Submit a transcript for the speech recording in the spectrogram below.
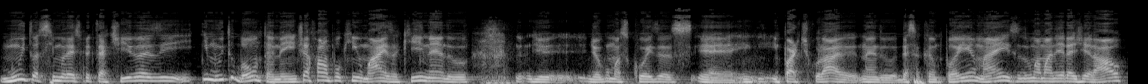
muito acima das expectativas e, e, muito bom também. A gente vai falar um pouquinho mais aqui, né, do, de, de algumas coisas é, em, em, particular né, do, dessa campanha, mas de uma maneira geral,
